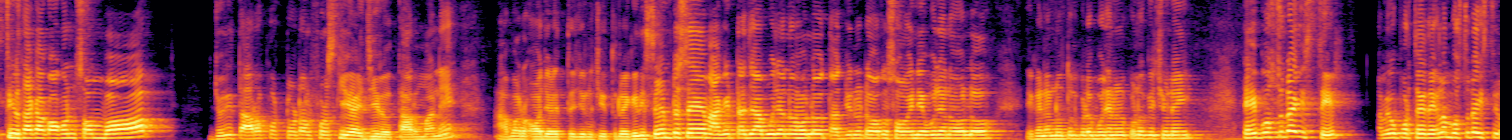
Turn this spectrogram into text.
স্থির থাকা কখন সম্ভব? যদি তার উপর টোটাল ফোর্স কি হয়? জিরো তার মানে আবার অজরিত্বের জন্য চিত্র এঁকে দিই সেম টু সেম আগেরটা যা বোঝানো হলো, তার জন্য এটা অত সময় নিয়ে বোঝানো হলো। এখানে নতুন করে বোঝানোর কোনো কিছু নেই। এই বস্তুটা স্থির। আমি উপর থেকে দেখলাম বস্তুটা স্থির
